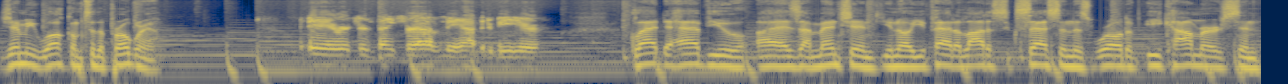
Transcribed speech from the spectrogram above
Jimmy, welcome to the program. Hey, Richard. Thanks for having me. Happy to be here. Glad to have you. Uh, as I mentioned, you know, you've had a lot of success in this world of e-commerce and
